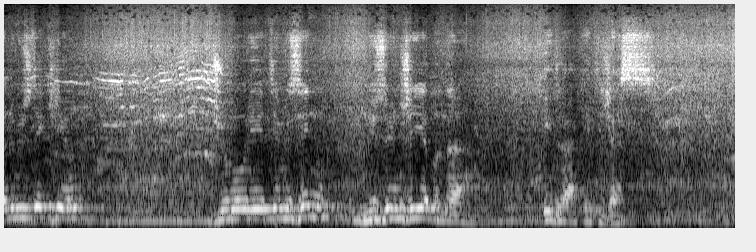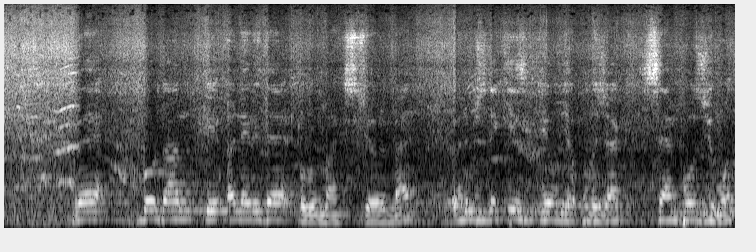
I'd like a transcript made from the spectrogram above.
önümüzdeki yıl Cumhuriyetimizin 100. yılını idrak edeceğiz. Ve buradan bir öneride bulunmak istiyorum ben. Önümüzdeki yıl yapılacak sempozyumun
